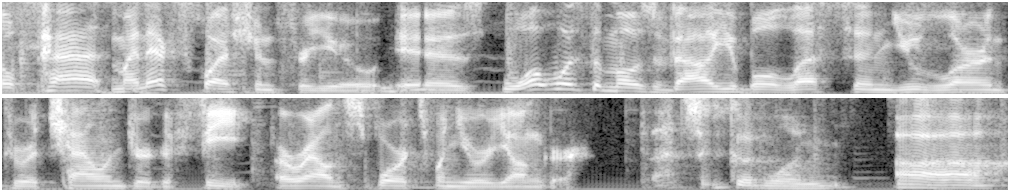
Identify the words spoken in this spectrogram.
So, Pat, my next question for you is what was the most valuable lesson you learned through a challenge or defeat around sports when you were younger? That's a good one. Uh,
